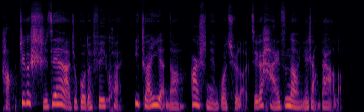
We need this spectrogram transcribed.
好，这个时间啊就过得飞快，一转眼呢，二十年过去了，几个孩子呢也长大了。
